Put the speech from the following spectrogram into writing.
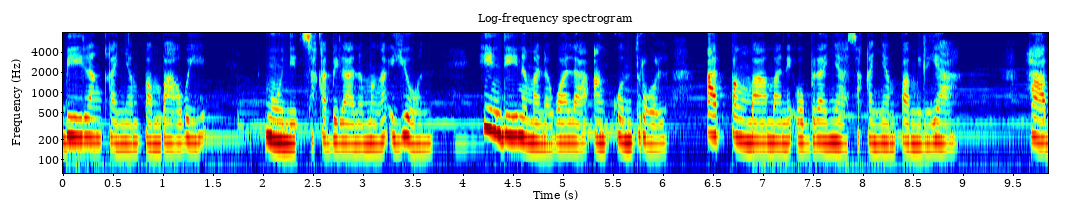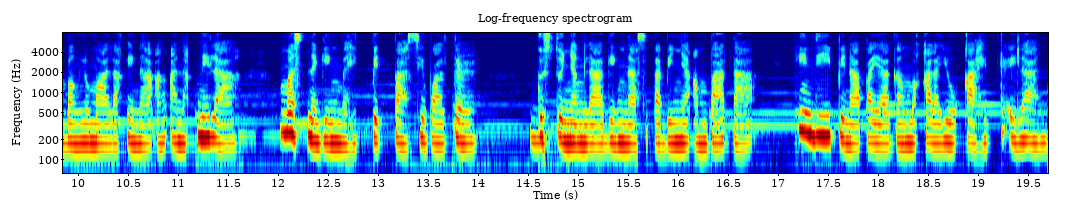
bilang kanyang pambawi. Ngunit sa kabila ng mga iyon, hindi naman nawala ang kontrol at pangmama ni obra niya sa kanyang pamilya. Habang lumalaki na ang anak nila, mas naging mahigpit pa si Walter. Gusto niyang laging nasa tabi niya ang bata, hindi pinapayagang makalayo kahit kailan.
